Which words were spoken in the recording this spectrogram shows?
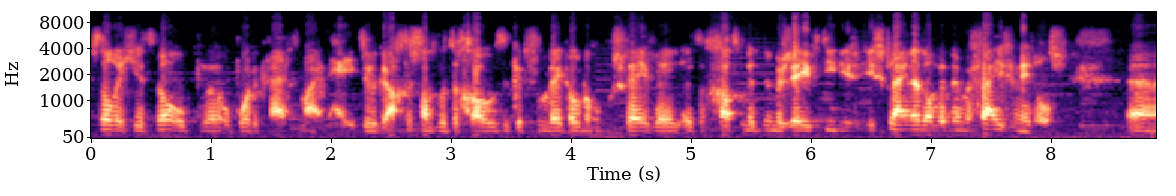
Stel dat je het wel op, eh, op orde krijgt. Maar nee, natuurlijk, de achterstand wordt te groot. Ik heb het van de week ook nog opgeschreven. Het gat met nummer 17 is, is kleiner dan met nummer 5 inmiddels. Eh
